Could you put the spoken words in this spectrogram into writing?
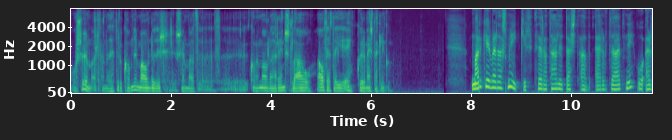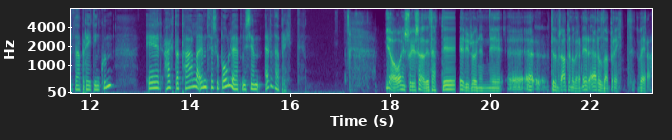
og sömar þannig að þetta eru komnir mánuðir sem að komin mánuða reynsla á, á þetta í einhverjum einstaklingum. Margir verða smekir þegar að talið best að erfðaefni og erfðabreitingum er hægt að tala um þessu bóluefni sem erðabreytt? Já, eins og ég sagði, þetta er í rauninni, eh, er, til dæmis atvinnuveran er erðabreytt vera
